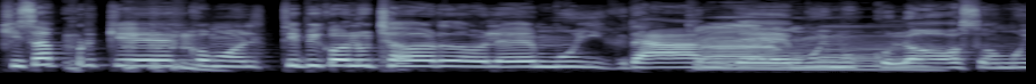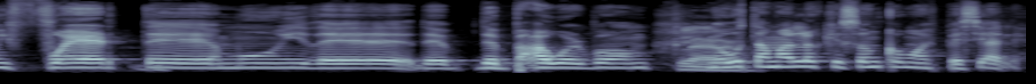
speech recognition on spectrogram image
quizás porque es como el típico luchador de W muy grande, Claro, muy como- musculoso, muy fuerte, muy de, de, de powerbomb. Claro. Me gustan más los que son como especiales,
